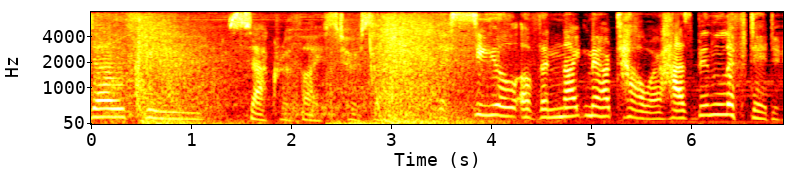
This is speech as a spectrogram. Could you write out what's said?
Delphine sacrificed herself. The seal of the Nightmare Tower has been lifted.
